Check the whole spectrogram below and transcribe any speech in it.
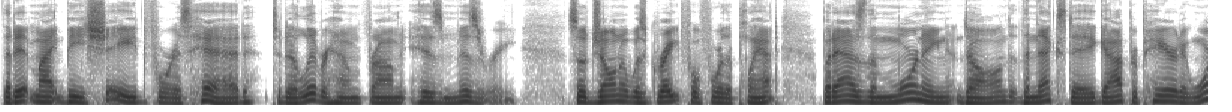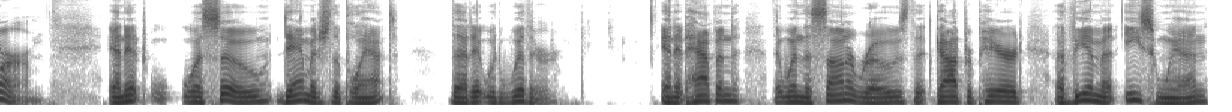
that it might be shade for his head to deliver him from his misery. So Jonah was grateful for the plant. But as the morning dawned the next day, God prepared a worm, and it was so damaged the plant that it would wither. And it happened that when the sun arose, that God prepared a vehement east wind,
